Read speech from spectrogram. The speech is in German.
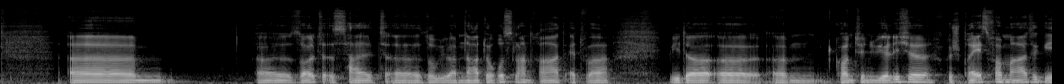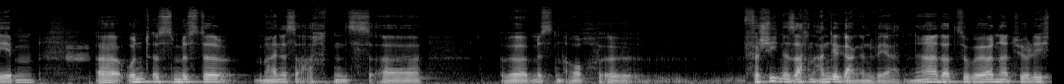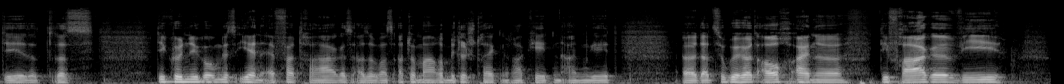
ähm, äh, sollte es halt, äh, so wie beim NATO-Russland-Rat etwa, wieder äh, ähm, kontinuierliche Gesprächsformate geben. Äh, und es müsste meines Erachtens äh, äh, müssten auch äh, verschiedene Sachen angegangen werden. Ja, dazu gehören natürlich die, das, die Kündigung des INF-Vertrages, also was atomare Mittelstreckenraketen angeht. Äh, dazu gehört auch eine, die Frage, wie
